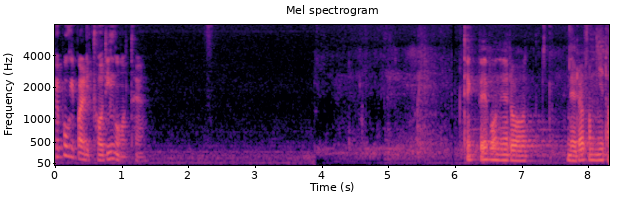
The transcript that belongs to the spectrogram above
회복이 빨리 더딘 것 같아요. 택배 보내러 내려갑니다.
